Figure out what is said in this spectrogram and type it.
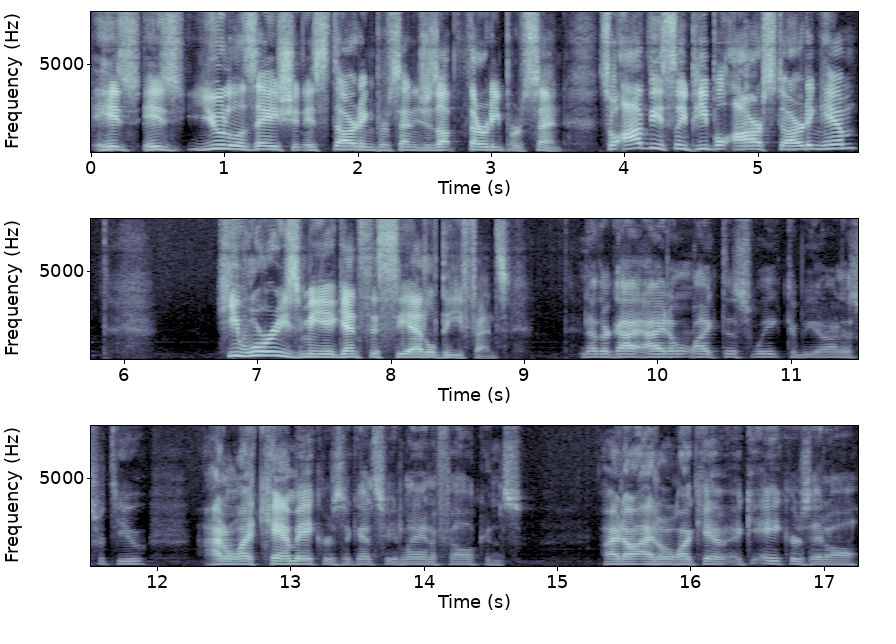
his his utilization, his starting percentage is up 30%. So obviously people are starting him. He worries me against the Seattle defense. Another guy I don't like this week, to be honest with you. I don't like Cam Akers against the Atlanta Falcons. I don't. I don't like Akers at all.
